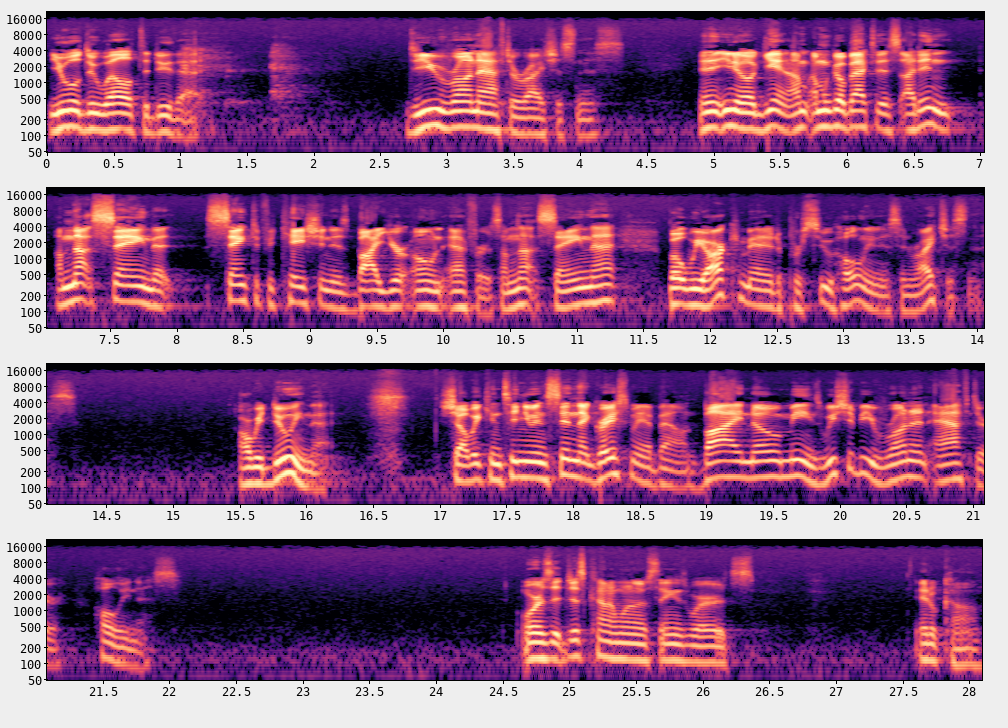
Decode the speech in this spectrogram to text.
You will do well to do that. Do you run after righteousness? And, you know, again, I'm, I'm going to go back to this. I didn't, I'm not saying that sanctification is by your own efforts. I'm not saying that, but we are commanded to pursue holiness and righteousness. Are we doing that? Shall we continue in sin that grace may abound? By no means. We should be running after holiness. Or is it just kind of one of those things where it's it'll come?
